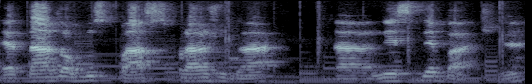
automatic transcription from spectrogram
é, dado alguns passos para ajudar ah, nesse debate. Né?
